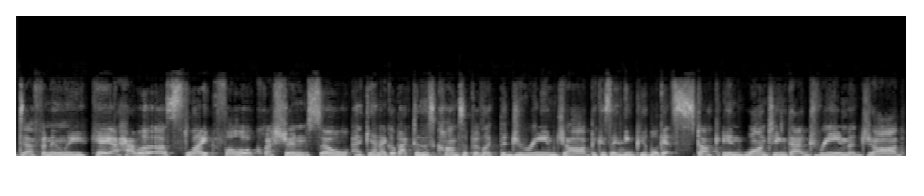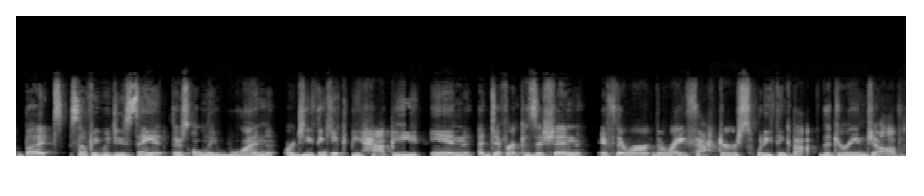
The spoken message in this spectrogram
Definitely. Okay, I have a, a slight follow up question. So, again, I go back to this concept of like the dream job because I think people get stuck in wanting that dream job. But, Sophie, would you say there's only one, or do you think you could be happy in a different position if there were the right factors? What do you think about the dream job?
